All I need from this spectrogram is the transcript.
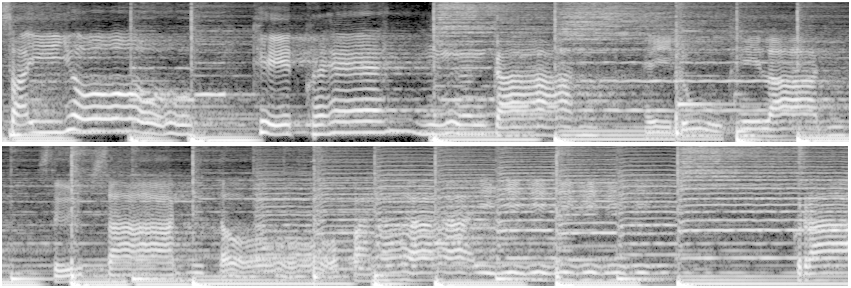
ไซโยเขตแคว้นเมืองการ ให้ลูกให้หลานสืบสารต่อไป กรา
